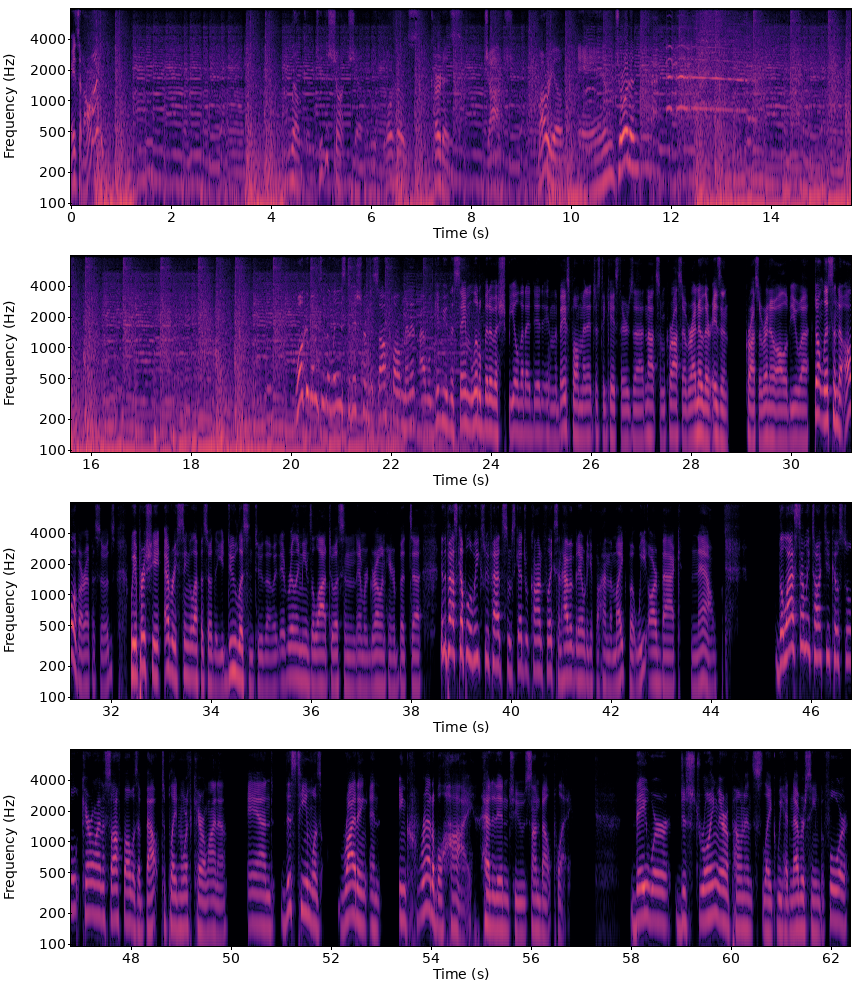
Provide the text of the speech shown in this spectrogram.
Is it on? Welcome to the Chant Show with your hosts, Curtis, Josh, Mario, and Jordan. Welcome into the latest edition of the Softball Minute. I will give you the same little bit of a spiel that I did in the Baseball Minute, just in case there's uh, not some crossover. I know there isn't crossover. I know all of you uh, don't listen to all of our episodes. We appreciate every single episode that you do listen to, though. It, it really means a lot to us, and, and we're growing here. But uh, in the past couple of weeks, we've had some schedule conflicts and haven't been able to get behind the mic, but we are back now. The last time we talked to you, Coastal Carolina softball was about to play North Carolina, and this team was riding an incredible high headed into Sunbelt play. They were destroying their opponents like we had never seen before.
